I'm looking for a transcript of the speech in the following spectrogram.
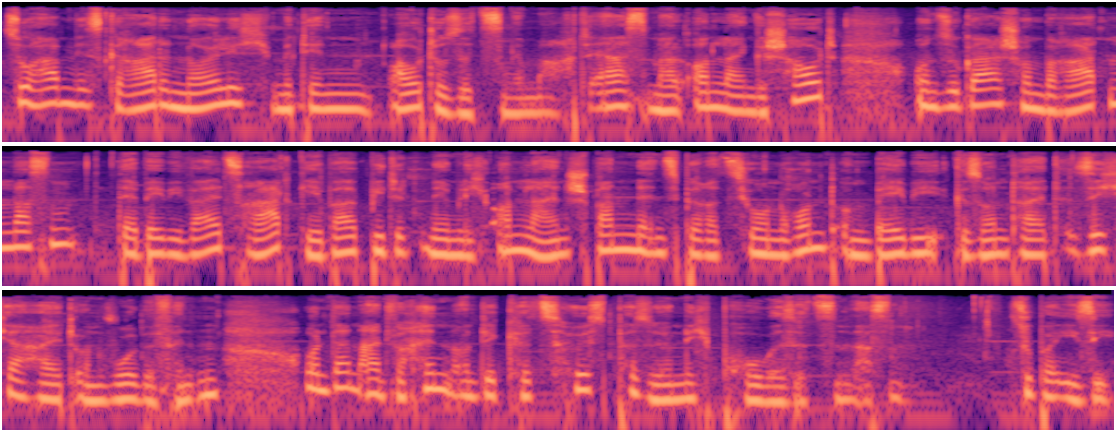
So haben wir es gerade neulich mit den Autositzen gemacht. Erstmal online geschaut und sogar schon beraten lassen. Der Baby Walz Ratgeber bietet nämlich online spannende Inspirationen rund um Babygesundheit, Sicherheit und Wohlbefinden und dann einfach hin und die Kids höchstpersönlich Probe sitzen lassen. Super easy.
